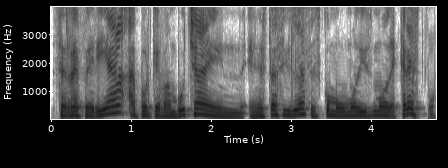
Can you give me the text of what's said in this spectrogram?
se refería a porque bambucha en, en estas islas es como un modismo de Crespo.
